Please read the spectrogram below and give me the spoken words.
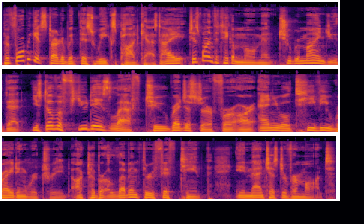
Before we get started with this week's podcast, I just wanted to take a moment to remind you that you still have a few days left to register for our annual TV writing retreat, October 11th through 15th in Manchester, Vermont.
